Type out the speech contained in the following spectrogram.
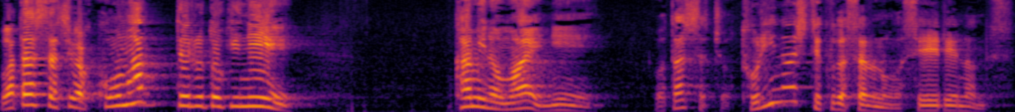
私たちが困っている時に、神の前に私たちを取りなしてくださるのが精霊なんです。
